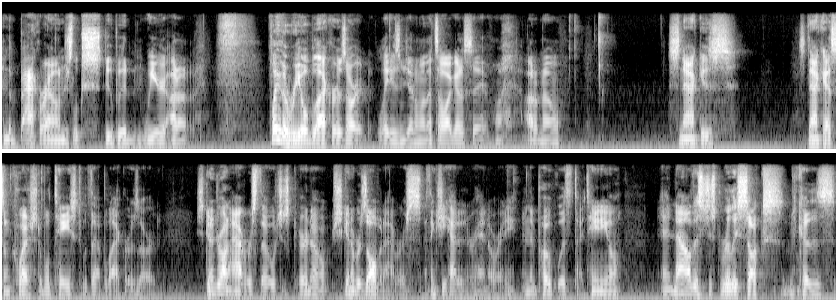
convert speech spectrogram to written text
and the background just looks stupid and weird. I don't play the real Black Rose art, ladies and gentlemen. That's all I gotta say. I don't know. Snack is Snack has some questionable taste with that Black Rose art. She's gonna draw an Avarice though, which is or no, she's gonna resolve an Avarice. I think she had it in her hand already, and then poke with Titania. And now this just really sucks because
